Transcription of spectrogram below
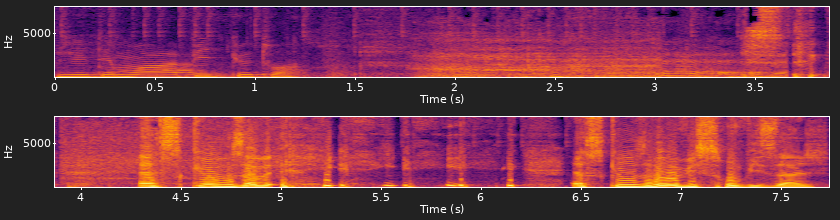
J'ai été moins rapide que toi. Est-ce que vous avez. Est-ce que vous avez vu son visage?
